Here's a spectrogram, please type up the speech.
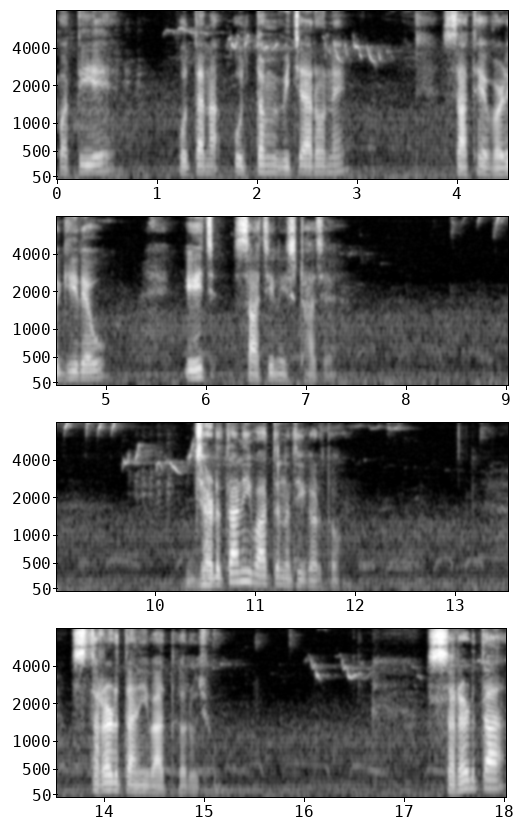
પતિએ પોતાના ઉત્તમ વિચારોને સાથે વળગી રહેવું એ જ સાચી નિષ્ઠા છે. જડતાની વાત નથી કરતો. સરળતાની વાત કરું છું. સરળતા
